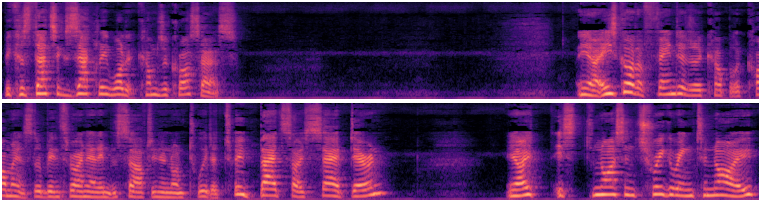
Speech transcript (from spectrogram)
Because that's exactly what it comes across as. You know, he's got offended at a couple of comments that have been thrown at him this afternoon on Twitter. Too bad, so sad, Derryn. You know, it's nice and triggering to know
